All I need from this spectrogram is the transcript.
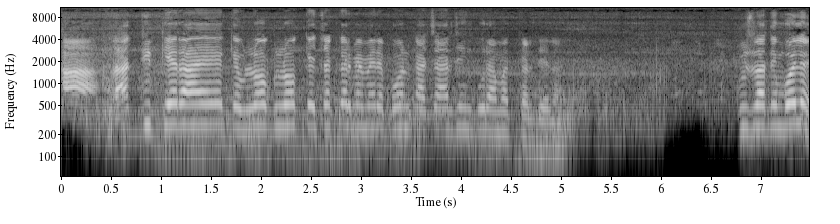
हाँ राजदीप कह रहा है कि व्लॉग व्लॉग के चक्कर में मेरे फोन का चार्जिंग पूरा मत कर देना गुजराती में बोले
